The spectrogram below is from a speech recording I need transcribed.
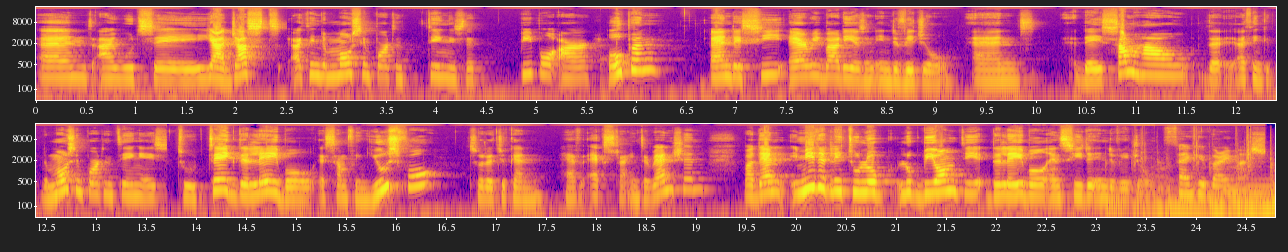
And I would say, yeah, just I think the most important thing is that people are open and they see everybody as an individual and they somehow the, i think the most important thing is to take the label as something useful so that you can have extra intervention but then immediately to look look beyond the, the label and see the individual. Thank you very much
